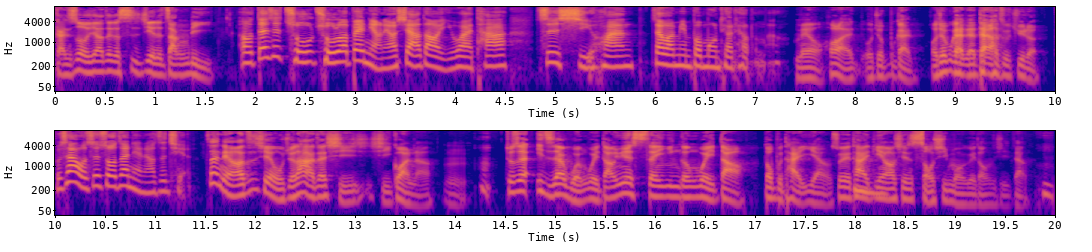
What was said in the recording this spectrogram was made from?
感受一下这个世界的张力。哦，但是除除了被鸟鸟吓到以外，他是喜欢在外面蹦蹦跳跳的吗？没有，后来我就不敢，我就不敢再带他出去了。不是啊，我是说在鸟鸟之前，在鸟鸟之前，我觉得他还在习习惯了。嗯嗯，就是一直在闻味道，因为声音跟味道都不太一样，所以他一定要先熟悉某一个东西，这样。嗯。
